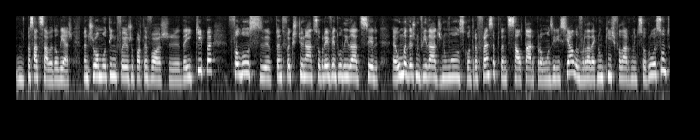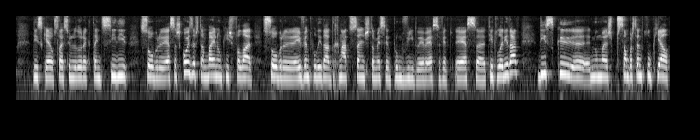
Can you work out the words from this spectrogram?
no passado sábado aliás. Portanto, João Moutinho foi hoje o porta-voz eh, da equipa. Falou-se, portanto, foi questionado sobre a eventualidade de ser uh, uma das novidades num 11 contra a França, portanto, saltar para o 11 inicial. A verdade é que não quis falar muito sobre o assunto, disse que é o selecionador a que tem de decidir sobre essas coisas. Também não quis falar sobre a eventualidade de Renato Sanches também ser promovido a essa, a essa titularidade. Disse que, uh, numa expressão bastante coloquial,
